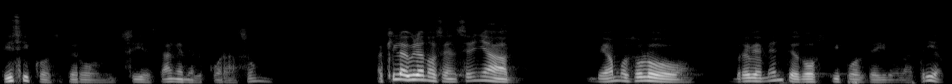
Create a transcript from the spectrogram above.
físicos, pero sí están en el corazón. Aquí la Biblia nos enseña, veamos solo brevemente, dos tipos de idolatría,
